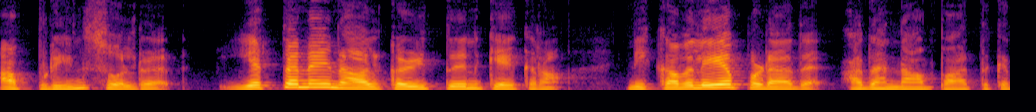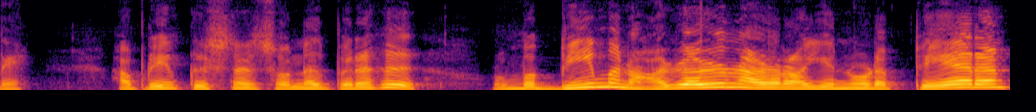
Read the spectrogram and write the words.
அப்படின்னு சொல்கிறார் எத்தனை நாள் கழித்துன்னு கேட்குறான் நீ கவலையே படாத. அதை நான் பார்த்துக்கிறேன் அப்படின்னு கிருஷ்ணர் சொன்னது பிறகு ரொம்ப பீமன் அழழுன்னு அழறான் என்னோட பேரன்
